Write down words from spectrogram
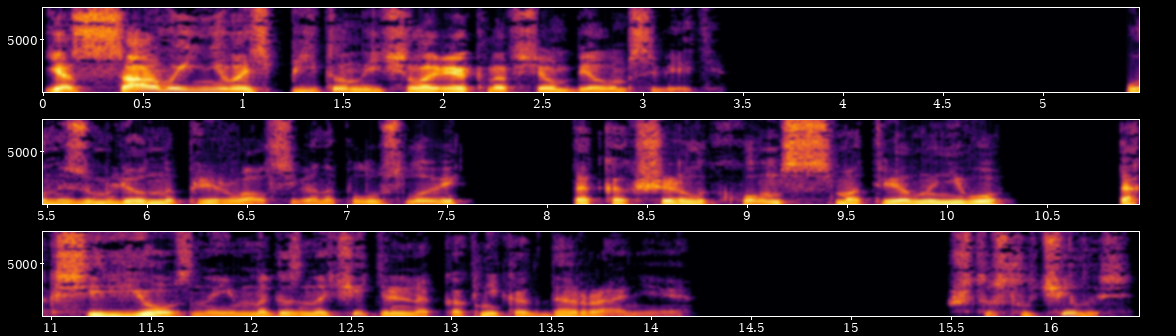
Я самый невоспитанный человек на всем белом свете. Он изумленно прервал себя на полуслове, так как Шерлок Холмс смотрел на него так серьезно и многозначительно, как никогда ранее. — Что случилось?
